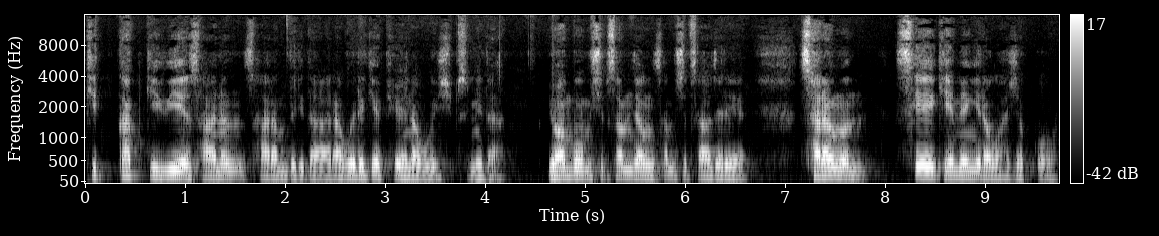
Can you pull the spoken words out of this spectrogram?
빚 갚기 위해 사는 사람들이다라고 이렇게 표현하고 싶습니다. 요한복음 13장 34절에 사랑은 새 계명이라고 하셨고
